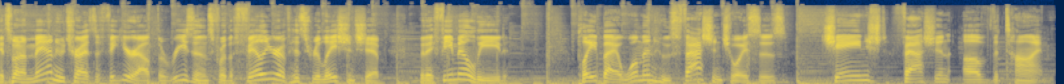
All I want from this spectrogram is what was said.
It's about a man who tries to figure out the reasons for the failure of his relationship with a female lead, played by a woman whose fashion choices changed fashion of the time.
